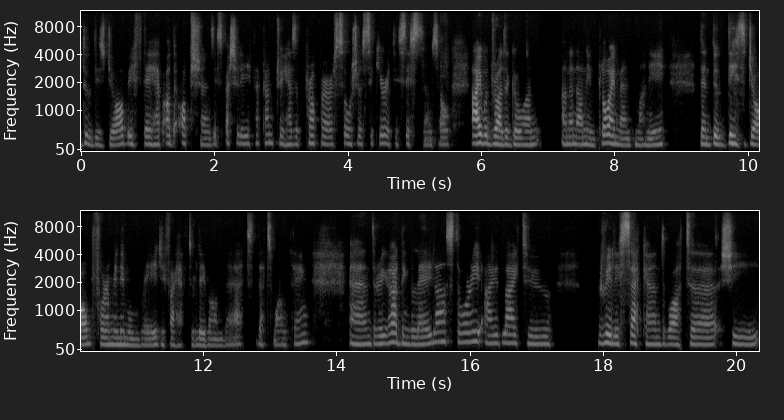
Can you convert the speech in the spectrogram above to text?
do this job if they have other options, especially if a country has a proper social security system. So I would rather go on, on an unemployment money than do this job for a minimum wage if I have to live on that. That's one thing. And regarding Leila's story, I'd like to really second what uh, she,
